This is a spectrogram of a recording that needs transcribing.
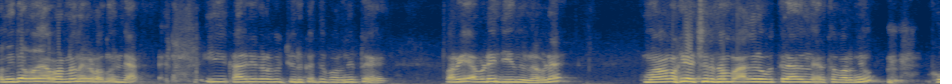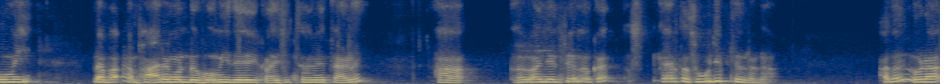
അമിതമായ വർണനകളൊന്നുമില്ല. ഈ കാര്യങ്ങളൊക്കെ ചുരുക്കത്തിൽ പറഞ്ഞിട്ട് പറയുക അവിടെയും ചെയ്യുന്നുണ്ട്. അവിടെ ഉമാമഹേശ്വര സംവാദ രൂപത്തിലാണ് നേരത്തെ പറഞ്ഞു. ഭൂമി ഭാരം കൊണ്ട് ഭൂമിദേവി ക്ലേശിച്ച സമയത്താണ് ആ ഭഗവാൻ ജനിച്ചു എന്നൊക്കെ നേരത്തെ സൂചിപ്പിച്ചിട്ടുണ്ടല്ലോ. അത് ഇവിടെ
